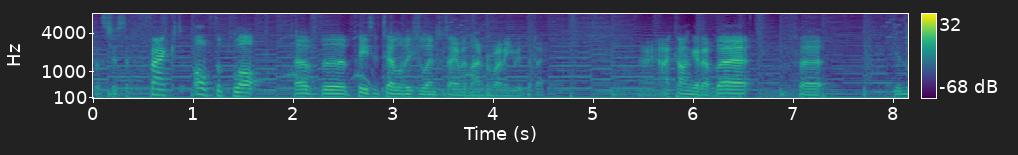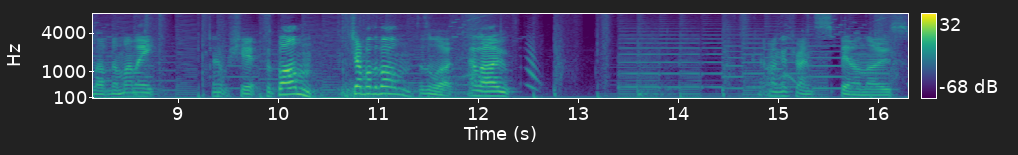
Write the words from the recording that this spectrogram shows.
That's just a fact of the plot of the piece of televisual entertainment I'm providing you with today. I can't get up there for didn't love no money. Oh shit, for bomb! Jump on the bomb! Doesn't work. Hello! I'm gonna try and spin on those.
